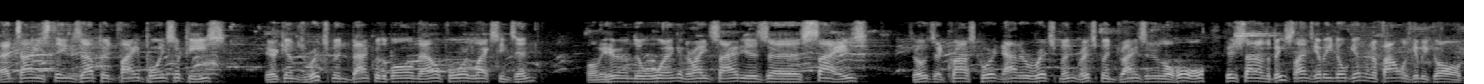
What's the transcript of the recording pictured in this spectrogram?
That ties things up at five points apiece. Here comes Richmond back with the ball now for Lexington. Over here on the wing on the right side is uh, Size. Throws it cross court now to Richmond. Richmond drives into the hole. His shot on the baseline is going to be no good, and a foul is going to be called.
